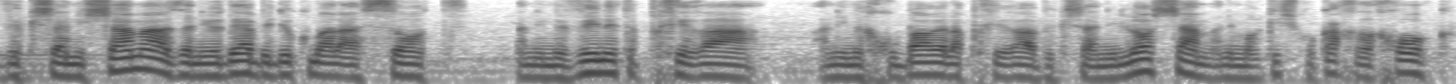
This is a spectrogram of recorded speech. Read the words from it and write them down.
וכשאני שמה אז אני יודע בדיוק מה לעשות, אני מבין את הבחירה, אני מחובר אל הבחירה, וכשאני לא שם אני מרגיש כל כך רחוק,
